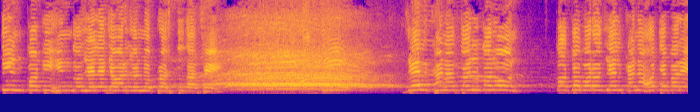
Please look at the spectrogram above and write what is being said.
তিন কোটি হিন্দু জেলে যাওয়ার জন্য প্রস্তুত আছে। জেলখানা তৈরি করুন। কত বড় জেলখানা হতে পারে?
